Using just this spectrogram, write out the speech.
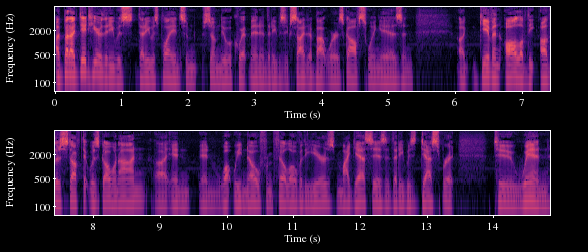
uh, but I did hear that he was that he was playing some some new equipment and that he was excited about where his golf swing is, and uh, given all of the other stuff that was going on uh, and and what we know from Phil over the years, my guess is that he was desperate to win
